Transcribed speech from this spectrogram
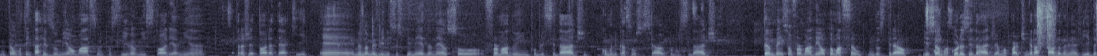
então vou tentar resumir ao máximo possível a minha história, a minha trajetória até aqui. É, meu nome é Vinícius Pinedo, né? Eu sou formado em publicidade, comunicação social e publicidade. Também sou formado em automação industrial. Isso é uma curiosidade, é uma parte engraçada da minha vida.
